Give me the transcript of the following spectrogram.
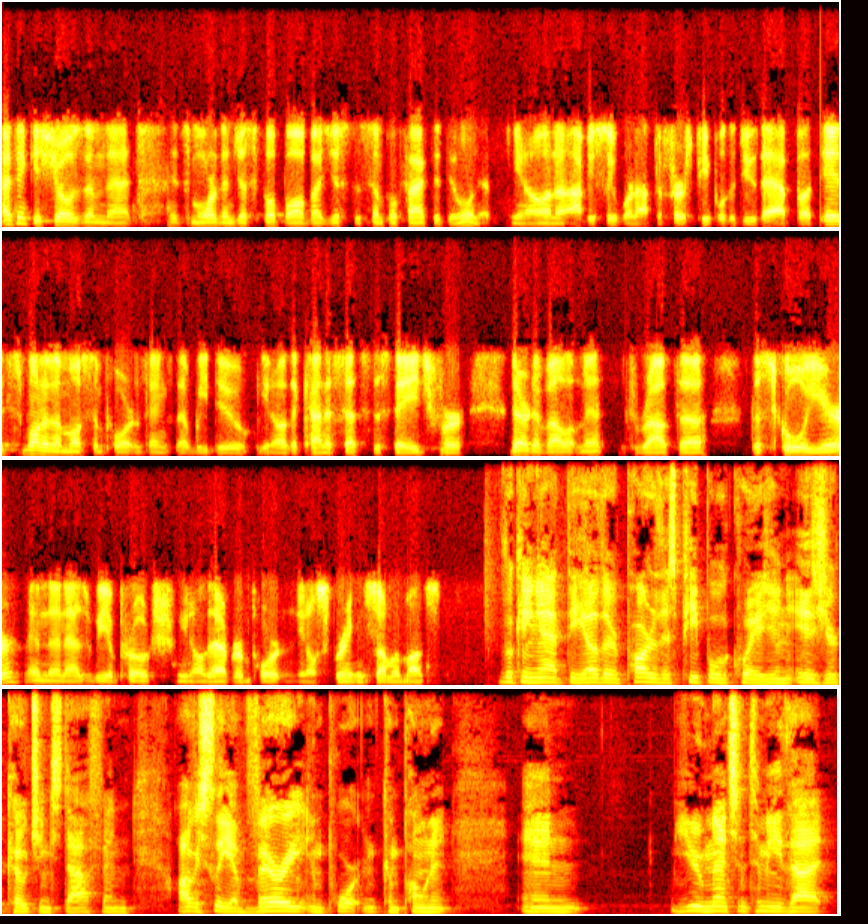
I think it shows them that it's more than just football by just the simple fact of doing it, you know, and uh, obviously we're not the first people to do that, but it's one of the most important things that we do, you know, that kind of sets the stage for their development throughout the, the school year. And then as we approach, you know, the ever important, you know, spring and summer months. Looking at the other part of this people equation is your coaching staff and obviously a very important component. And you mentioned to me that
